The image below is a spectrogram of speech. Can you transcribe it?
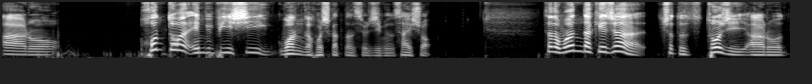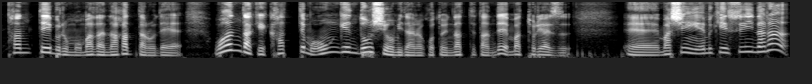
あの、本当は MPC1 が欲しかったんですよ、自分最初。ただ1だけじゃ、ちょっと当時、あの、ターンテーブルもまだなかったので、1だけ買っても音源どうしようみたいなことになってたんで、まあ、とりあえず、えー、マシン MK3 なら、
